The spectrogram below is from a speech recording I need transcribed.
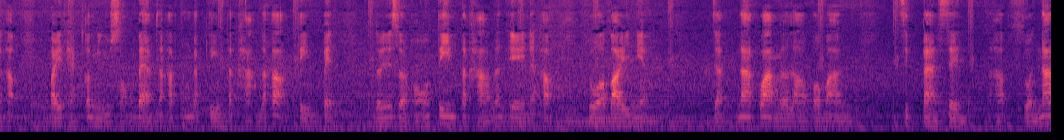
นะครับใบแท็กก็มีอยู่ 2 แบบนะครับ ทั้งแบบตีนตะขาบแล้วก็ตีนเป็ด โดยในส่วนของตีนตะขาบนั่นเองนะครับ ตัวใบเนี่ยจะหน้ากว้างราวๆประมาณ 18 เซนนะครับ ส่วนหน้า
